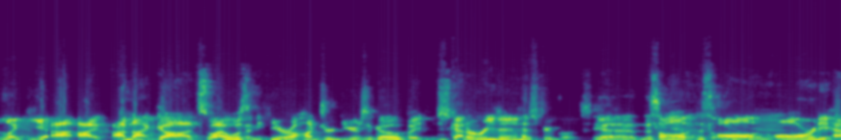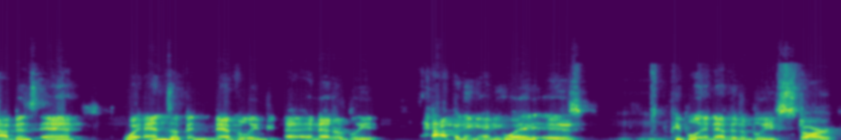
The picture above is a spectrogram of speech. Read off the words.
like yeah I, I am not god so i wasn't here a 100 years ago but you just got to read it in history books yeah this all yeah. this all yeah. already happens and what ends up inevitably inevitably happening anyway is mm-hmm. people inevitably start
